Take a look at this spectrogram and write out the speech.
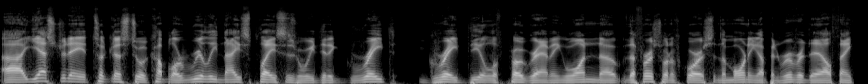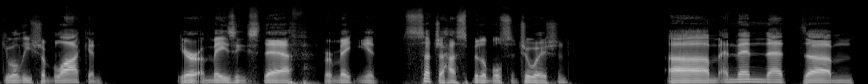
Uh, yesterday, it took us to a couple of really nice places where we did a great, great deal of programming. One, uh, the first one, of course, in the morning up in Riverdale. Thank you, Alicia Block, and your amazing staff for making it such a hospitable situation. Um, and then that um,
